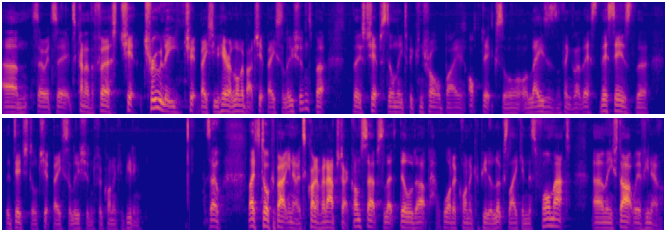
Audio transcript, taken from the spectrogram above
Um, so it's, a, it's kind of the first chip, truly chip-based. You hear a lot about chip-based solutions, but those chips still need to be controlled by optics or, or lasers and things like this. This is the, the digital chip-based solution for quantum computing. So let's talk about, you know, it's kind of an abstract concept, so let's build up what a quantum computer looks like in this format. Um, and you start with, you know,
